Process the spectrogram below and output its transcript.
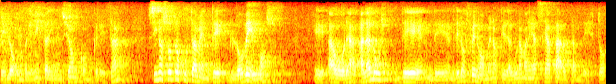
del hombre en esta dimensión concreta, si nosotros justamente lo vemos eh, ahora a la luz de los fenómenos que de alguna manera se apartan de esto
